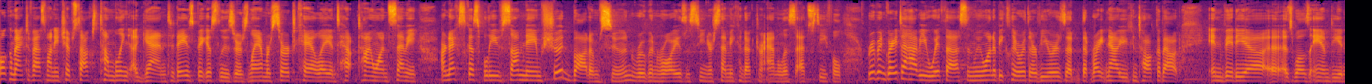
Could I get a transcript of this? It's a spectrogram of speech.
Welcome back to Fast Money. Chip stocks tumbling again. Today's biggest losers, Lam Research, KLA, and Ta- Taiwan Semi. Our next guest believes some names should bottom soon. Ruben Roy is a senior semiconductor analyst at Stifel. Ruben, great to have you with us. And we want to be clear with our viewers that, that right now you can talk about NVIDIA uh, as well as AMD and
